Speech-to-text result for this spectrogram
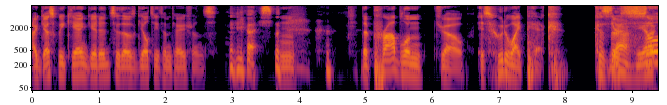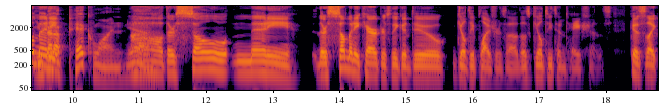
I guess we can get into those guilty temptations. yes. Mm. The problem, Joe, is who do I pick? Because there's yeah, so gotta, many. You gotta pick one. Yeah. Oh, there's so many. There's so many characters we could do guilty pleasures of. Those guilty temptations. Because like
